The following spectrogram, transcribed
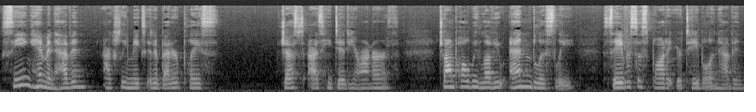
Seeing him in heaven actually makes it a better place, just as he did here on earth. John Paul, we love you endlessly. Save us a spot at your table in heaven,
